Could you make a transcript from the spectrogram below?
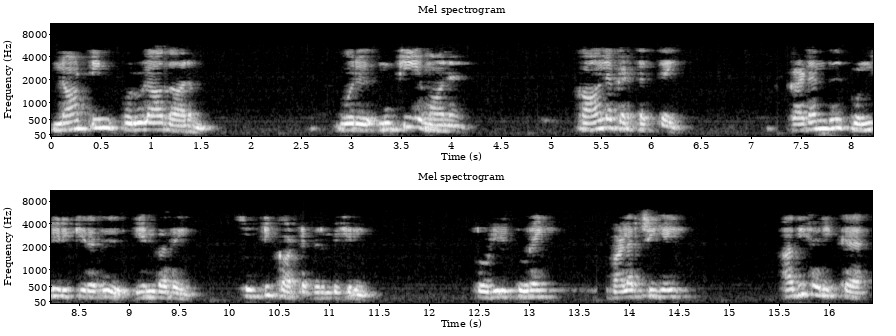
நாட்டின் பொருளாதாரம் ஒரு முக்கியமான காலகட்டத்தை கடந்து கொண்டிருக்கிறது என்பதை சுட்டிக்காட்ட விரும்புகிறேன். தொழில்துறை வளர்ச்சியை அதிகரிக்க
